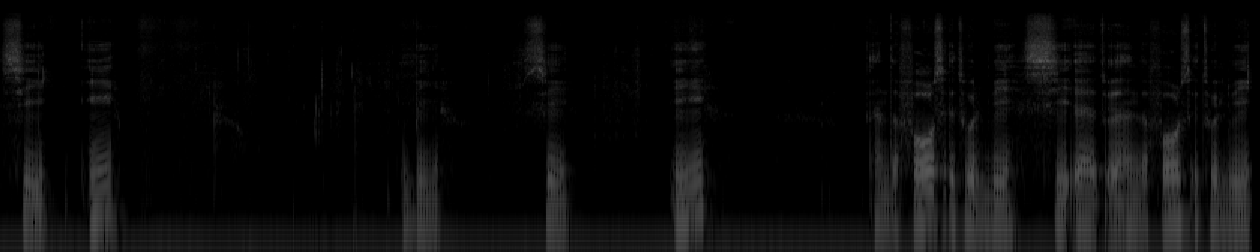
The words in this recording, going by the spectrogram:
c e b c e and the fourth it will be c uh, and the fourth it will be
